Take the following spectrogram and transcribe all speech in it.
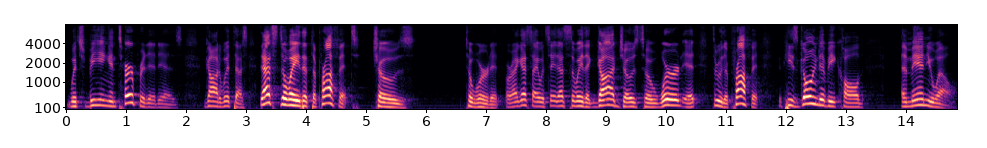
which being interpreted is God with us. That's the way that the prophet chose to word it. Or I guess I would say that's the way that God chose to word it through the prophet. He's going to be called Emmanuel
